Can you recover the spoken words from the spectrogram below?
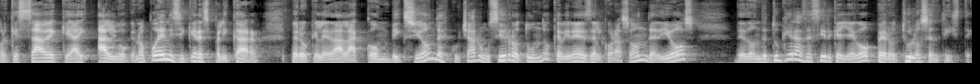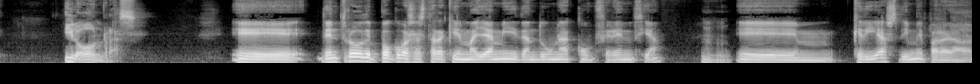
porque sabe que hay algo que no puede ni siquiera explicar, pero que le da la convicción de escuchar un sí rotundo que viene desde el corazón de Dios, de donde tú quieras decir que llegó, pero tú lo sentiste y lo honras. Eh, dentro de poco vas a estar aquí en Miami dando una conferencia. Eh, ¿Qué días? Dime para.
